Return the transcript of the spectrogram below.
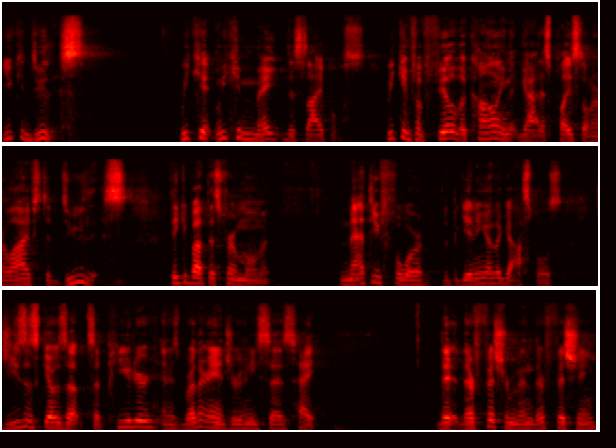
you can do this. We can, we can make disciples. We can fulfill the calling that God has placed on our lives to do this. Think about this for a moment. Matthew 4, the beginning of the Gospels, Jesus goes up to Peter and his brother Andrew and he says, Hey, they're, they're fishermen, they're fishing.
